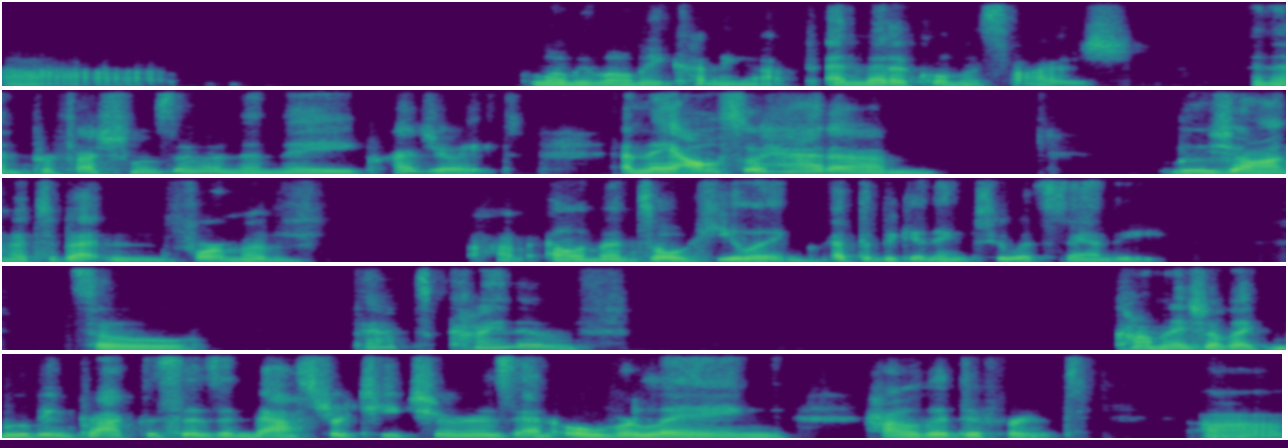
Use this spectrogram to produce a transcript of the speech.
uh, Lomi Lomi coming up and medical massage, and then professionalism, and then they graduate. And they also had um, Lujong, a Tibetan form of um, elemental healing at the beginning too with Sandy. So that's kind of combination of like moving practices and master teachers and overlaying how the different uh,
